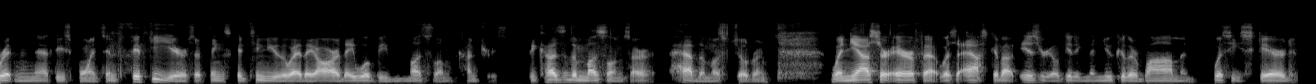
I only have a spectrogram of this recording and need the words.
Britain at these points. In 50 years, if things continue the way they are, they will be Muslim countries because the Muslims are have the most children. When Yasser Arafat was asked about Israel getting the nuclear bomb and was he scared?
